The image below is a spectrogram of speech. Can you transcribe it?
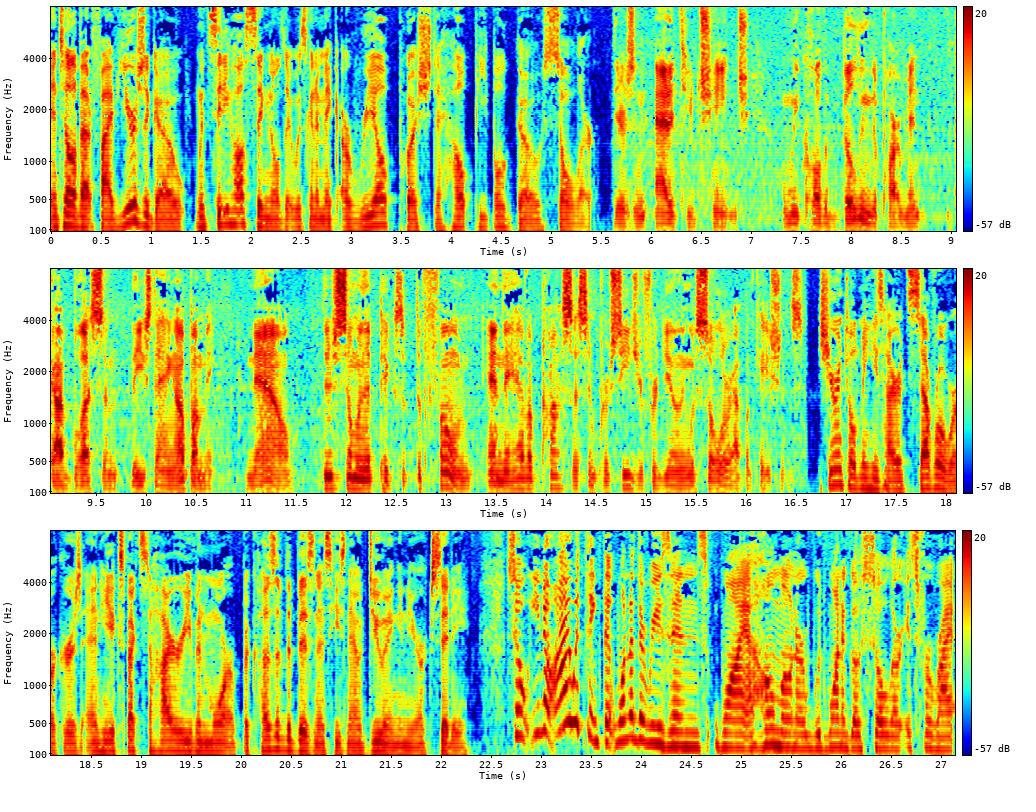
until about five years ago when City Hall signaled it was going to make a real push to help people go solar. There's an attitude change. When we call the building department, God bless them, they used to hang up on me. Now, there's someone that picks up the phone and they have a process and procedure for dealing with solar applications. Sheeran told me he's hired several workers and he expects to hire even more because of the business he's now doing in New York City. So, you know, I would think that one of the reasons why a homeowner would want to go solar is for ri-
